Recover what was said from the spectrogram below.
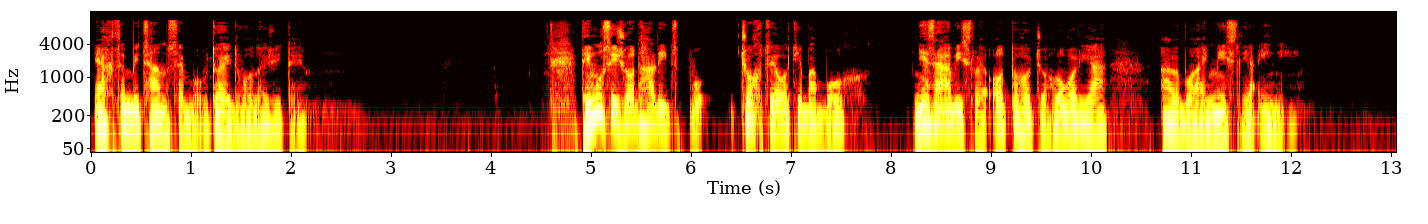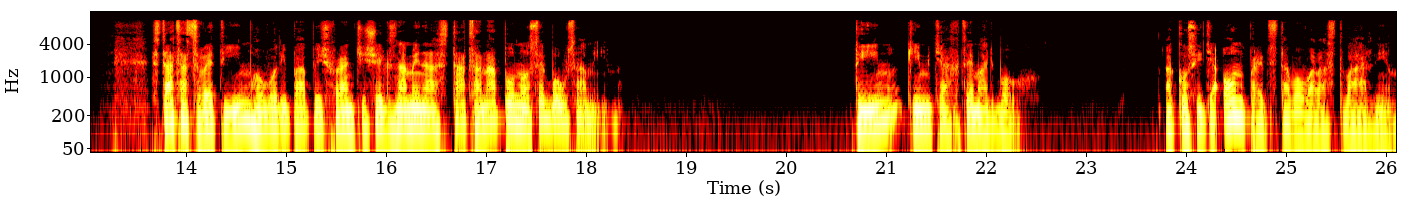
ja chcem byť sám sebou, to je dôležité. Ty musíš odhaliť, čo chce od teba Boh, nezávisle od toho, čo hovoria alebo aj myslia iní. Stať sa svetým, hovorí pápež František, znamená stať sa naplno sebou samým tým, kým ťa chce mať Boh. Ako si ťa On predstavoval a stvárnil.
